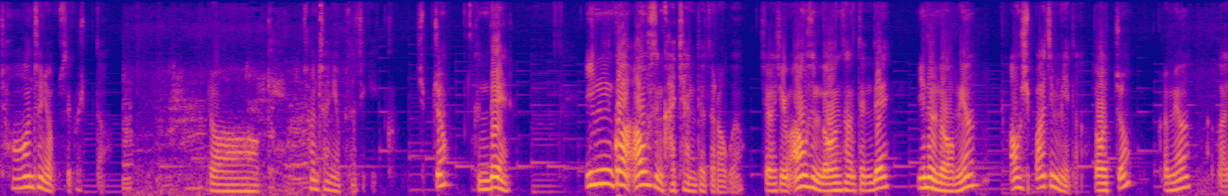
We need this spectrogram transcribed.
천천히 없애고 싶다. 이렇게 천천히 없어지게끔 쉽죠? 근데 인과 아웃은 같이 안 되더라고요. 제가 지금 아웃을 넣은 상태인데 인을 넣으면 아웃이 빠집니다. 넣었죠? 그러면 아까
